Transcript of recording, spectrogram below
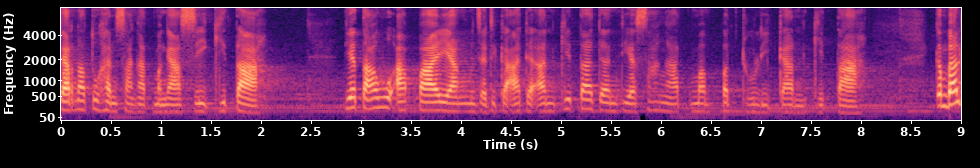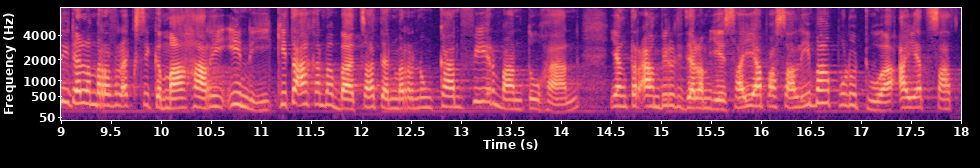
karena Tuhan sangat mengasihi kita. Dia tahu apa yang menjadi keadaan kita dan dia sangat mempedulikan kita. Kembali dalam refleksi gemah hari ini, kita akan membaca dan merenungkan firman Tuhan yang terambil di dalam Yesaya pasal 52 ayat 1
